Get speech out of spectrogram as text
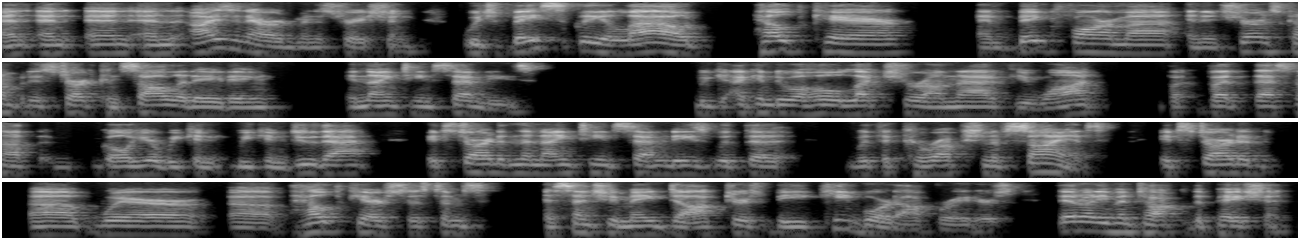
and, and, and, and Eisenhower administration, which basically allowed healthcare and big pharma and insurance companies start consolidating in 1970s. We, I can do a whole lecture on that if you want, but but that's not the goal here. We can we can do that. It started in the 1970s with the with the corruption of science. It started uh, where uh, healthcare systems essentially made doctors be keyboard operators. They don't even talk to the patient.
